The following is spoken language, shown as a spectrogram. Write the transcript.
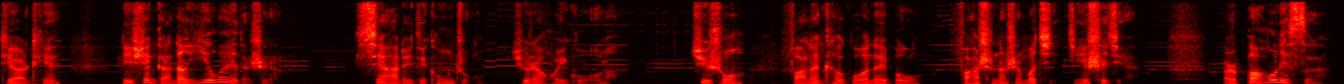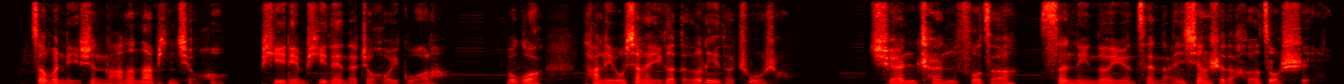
第二天，李炫感到意外的是，夏绿蒂公主居然回国了。据说法兰克国内部发生了什么紧急事件，而鲍里斯。在问李迅拿了那瓶酒后，屁颠屁颠的就回国了。不过他留下了一个得力的助手，全程负责森林乐园在南向市的合作事宜。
